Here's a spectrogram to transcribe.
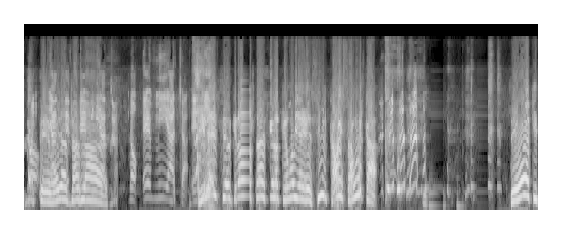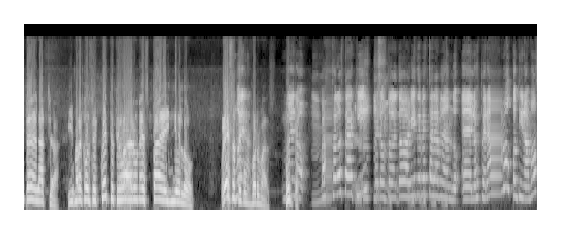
No, te voy a dar la... No, es mi hacha. es mi ¡Silencio! ¡Que no sabes qué es lo que voy a decir! ¡Cabeza hueca! Te voy a quitar el hacha. Y para consecuente te voy a dar una espada de hielo. Por eso te conformas. Punto. Bueno, Basalo está aquí, pero to- todavía debe estar hablando. Eh, ¿Lo esperamos? ¿Continuamos?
